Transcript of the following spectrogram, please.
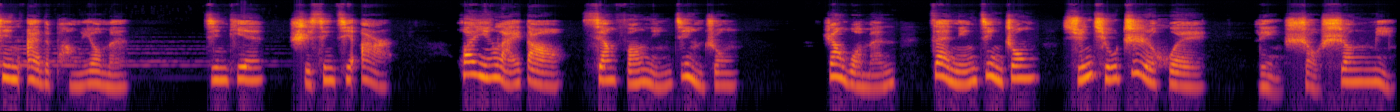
亲爱的朋友们，今天是星期二，欢迎来到相逢宁静中，让我们在宁静中寻求智慧，领受生命。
